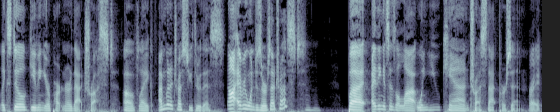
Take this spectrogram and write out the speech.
like still giving your partner that trust of like i'm going to trust you through this not everyone deserves that trust mm-hmm. But i think it says a lot when you can trust that person Right.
